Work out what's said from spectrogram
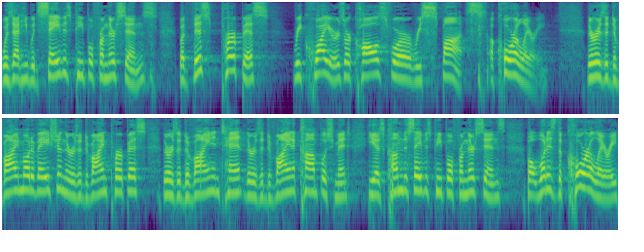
was that he would save his people from their sins, but this purpose requires or calls for a response, a corollary. There is a divine motivation, there is a divine purpose, there is a divine intent, there is a divine accomplishment. He has come to save his people from their sins. But what is the corollary?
